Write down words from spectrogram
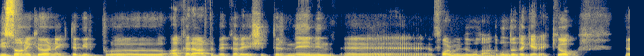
Bir sonraki örnekte bir e, a kare artı b kare eşittir n'nin e, formülünü bulandı. Bunda da gerek yok. E,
